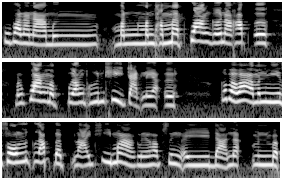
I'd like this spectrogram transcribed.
ผู้พัฒนามึงมันมันทำแมปกว้างเกินนะครับ เออ มันกว้างแบบเปลืองพื้นที่จัดเลยอะเออ ก็แบบว่ามันมีโซนลึกลับแบบหลายที่มากเลยครับ ซึ่งไอ้ด่านน่ะมันแบบ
